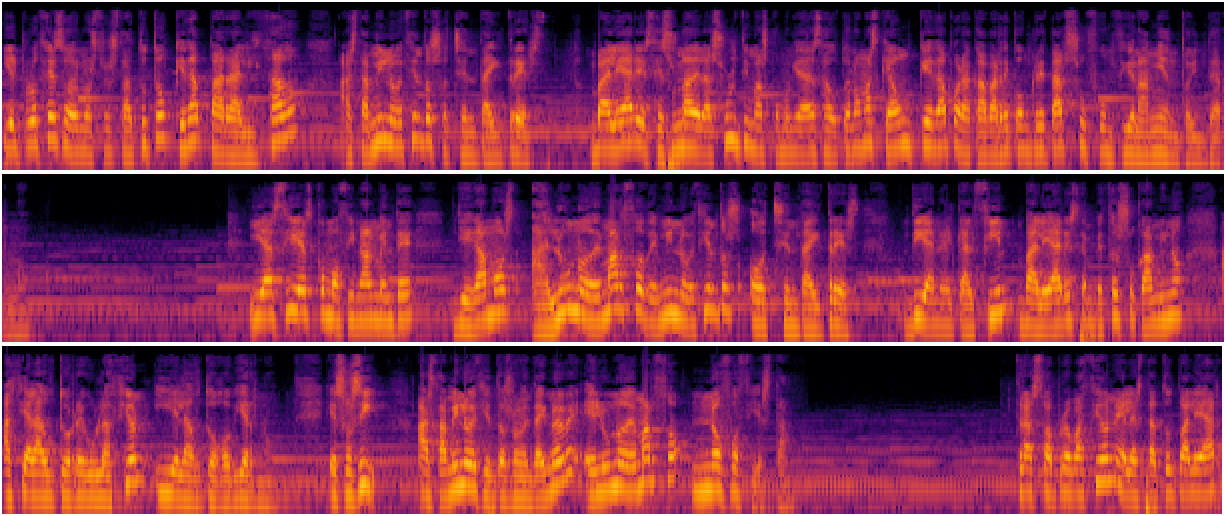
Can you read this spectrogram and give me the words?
y el proceso de nuestro estatuto queda paralizado hasta 1983. Baleares es una de las últimas comunidades autónomas que aún queda por acabar de concretar su funcionamiento interno. Y así es como finalmente llegamos al 1 de marzo de 1983, día en el que al fin Baleares empezó su camino hacia la autorregulación y el autogobierno. Eso sí, hasta 1999, el 1 de marzo no fue fiesta. Tras su aprobación, el Estatut Balear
